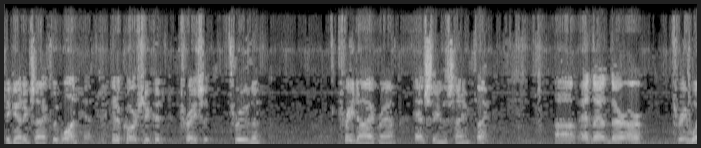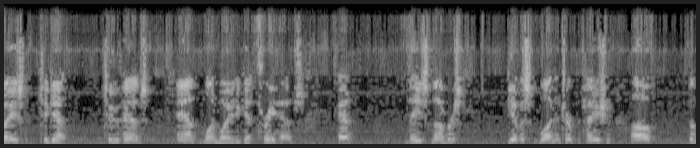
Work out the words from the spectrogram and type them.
to get exactly one head. And of course, you could trace it through the tree diagram and see the same thing. Uh, and then there are three ways to get two heads and one way to get three heads. And these numbers give us one interpretation of the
